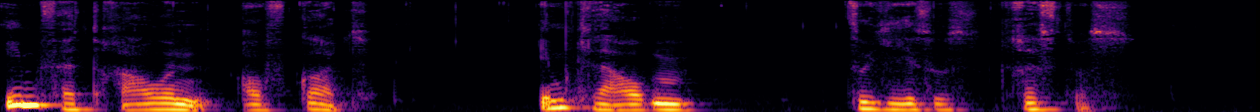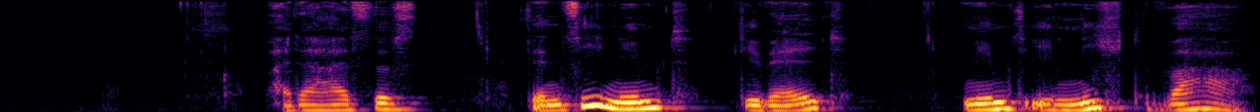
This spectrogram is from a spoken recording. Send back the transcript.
im Vertrauen auf Gott, im Glauben zu Jesus Christus. Weiter heißt es, denn sie nimmt die Welt, nimmt ihn nicht wahr.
